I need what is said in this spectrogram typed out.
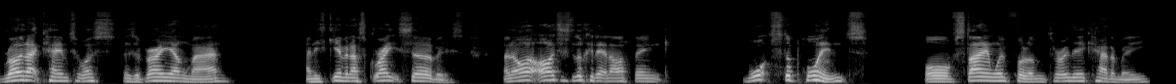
Rodak came to us as a very young man, and he's given us great service. And I, I just look at it and I think, what's the point of staying with Fulham through the academy,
